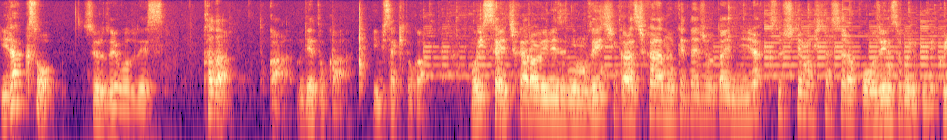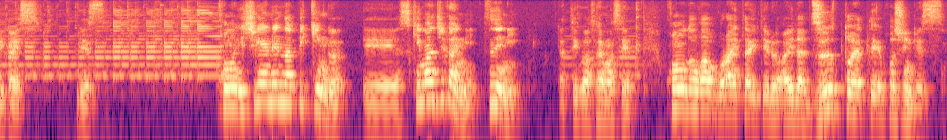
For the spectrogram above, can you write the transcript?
リラックスをするということです。肩とか腕とか指先とか、もう一切力を入れずに、も全身から力を抜けた状態でリラックスしてもひたすらこう全速力で繰り返すです。この一元連打ピッキング、えー、隙間時間に常にやってくださいませ。この動画をご覧いただいている間、ずっとやってほしいんです。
